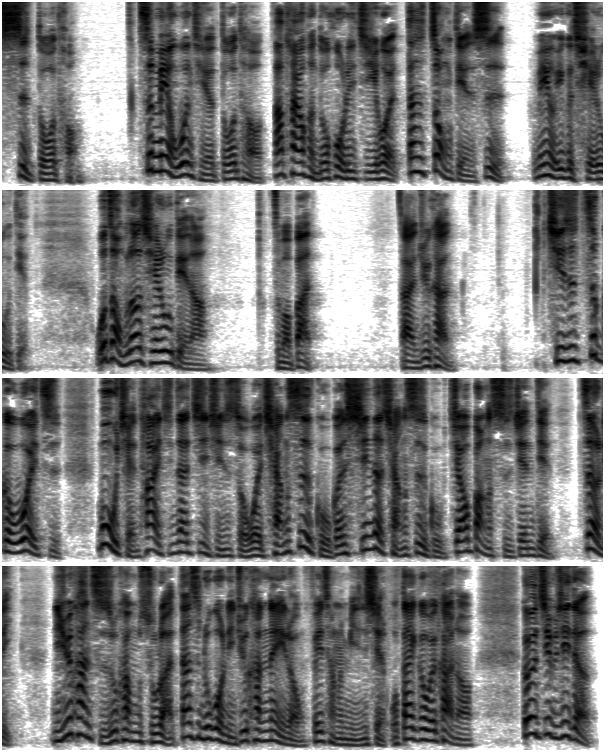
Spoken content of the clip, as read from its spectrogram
是多头，是没有问题的多头。那它有很多获利机会，但是重点是没有一个切入点，我找不到切入点啊，怎么办？大家去看。其实这个位置目前它已经在进行所谓强势股跟新的强势股交棒的时间点。这里你去看指数看不出来，但是如果你去看内容，非常的明显。我带各位看哦，各位记不记得，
